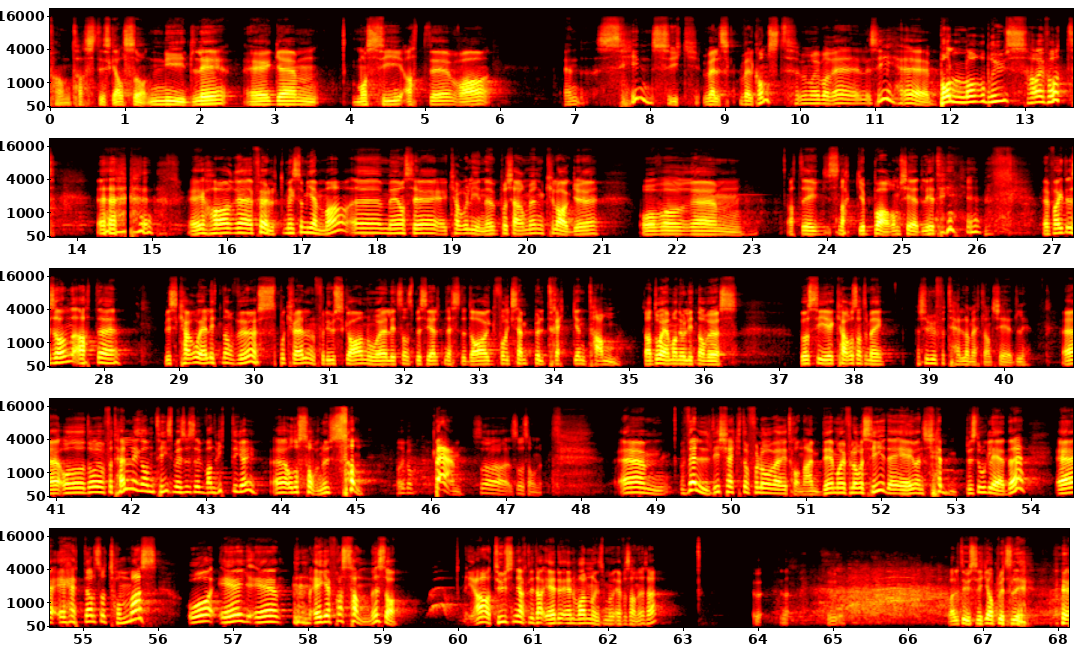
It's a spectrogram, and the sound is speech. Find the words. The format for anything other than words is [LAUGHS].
Fantastisk, altså. Nydelig. Jeg eh, må si at det var en sinnssyk vel velkomst, må jeg bare si. Eh, boller og brus har jeg fått. Eh, [LAUGHS] jeg har eh, følt meg som hjemme eh, med å se Karoline på skjermen klage over at jeg snakker bare om kjedelige ting. [LAUGHS] Det er faktisk sånn at eh, hvis Karo er litt nervøs på kvelden fordi hun skal noe litt sånn spesielt neste dag, f.eks. trekke en tann, sant? da er man jo litt nervøs. Da sier Karo sånn til meg Kan ikke du fortelle om et eller annet kjedelig? Eh, og da forteller jeg om ting som jeg syns er vanvittig gøy, eh, og da sovner hun sånn. Og det går bam! Så, så sovner hun. Um, veldig kjekt å få lov å være i Trondheim. Det må jeg få lov å si. Det er jo en kjempestor glede. Uh, jeg heter altså Thomas. Og jeg er, [CLEARS THROAT] jeg er fra Sandnes, da. Ja, tusen hjertelig takk. Er det, var det noen som er fra Sandnes her? Var litt usikker plutselig. [LAUGHS]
